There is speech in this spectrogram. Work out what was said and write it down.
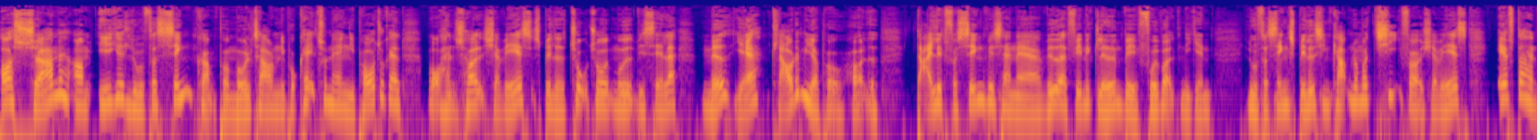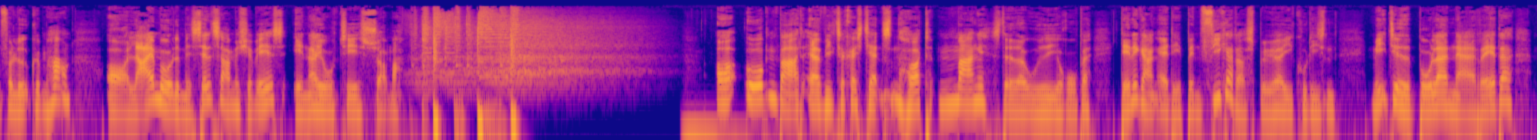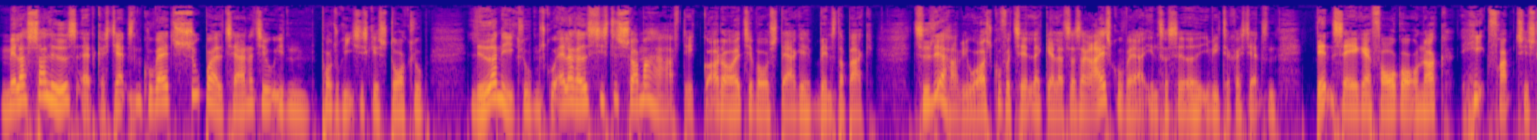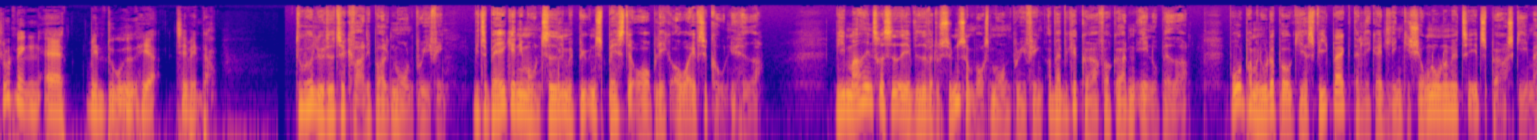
Og sørme om ikke Luther Singh kom på måltavlen i pokalturneringen i Portugal, hvor hans hold Chavez spillede 2-2 mod Vizela med, ja, Claudemir på holdet. Dejligt for Singh, hvis han er ved at finde glæden ved fodbolden igen. Luther Singh spillede sin kamp nummer 10 for Chavez, efter han forlod København, og legemålet med selvsamme Chavez ender jo til sommer. Og åbenbart er Victor Christiansen hot mange steder ude i Europa. Denne gang er det Benfica, der spørger i kulissen. Mediet Bola Nareda melder således, at Christiansen kunne være et super alternativ i den portugisiske storklub. Lederne i klubben skulle allerede sidste sommer have haft et godt øje til vores stærke vensterbak. Tidligere har vi jo også kunne fortælle, at Galatasaray skulle være interesseret i Victor Christiansen. Den saga foregår nok helt frem til slutningen af vinduet her til vinter. Du har lyttet til Kvartibolt Morgenbriefing. Vi er tilbage igen i morgen tidlig med byens bedste overblik over FCK-nyheder. Vi er meget interesserede i at vide, hvad du synes om vores morgenbriefing, og hvad vi kan gøre for at gøre den endnu bedre. Brug et par minutter på at give os feedback. Der ligger et link i shownoterne til et spørgeskema.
